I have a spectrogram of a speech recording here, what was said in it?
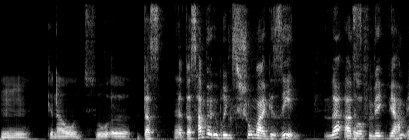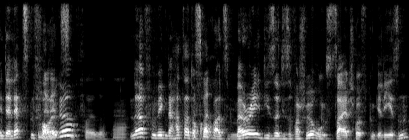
Hm, Genau, und so. Äh, das, ja. das haben wir übrigens schon mal gesehen. Ne? Also von wegen, wir haben in der letzten Folge, in der letzten Folge ja. ne, von wegen, da hat er doch war, auch als Murray diese, diese Verschwörungszeitschriften gelesen.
